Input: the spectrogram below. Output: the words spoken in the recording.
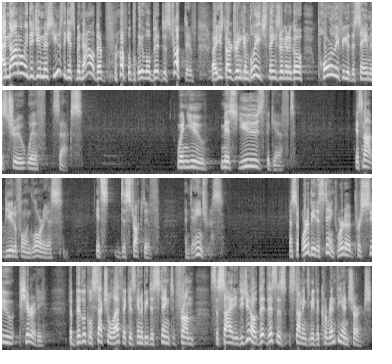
And not only did you misuse the gifts, but now they're probably a little bit destructive. Right? You start drinking bleach, things are going to go poorly for you. The same is true with sex. When you misuse the gift, it's not beautiful and glorious, it's destructive and dangerous. And so we're to be distinct, we're to pursue purity. The biblical sexual ethic is going to be distinct from society. Did you know that this is stunning to me? The Corinthian church,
